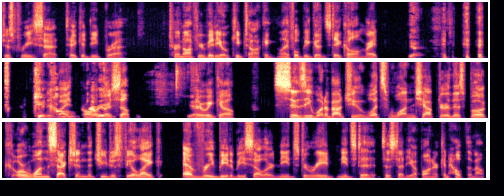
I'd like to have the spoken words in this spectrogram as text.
Just reset, take a deep breath, turn off your video, keep talking. Life will be good. Stay calm, right? Yeah. Good advice calm, for all of ourselves. Yeah. There we go. Susie, what about you? What's one chapter of this book or one section that you just feel like every B2B seller needs to read, needs to to study up on or can help them out?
